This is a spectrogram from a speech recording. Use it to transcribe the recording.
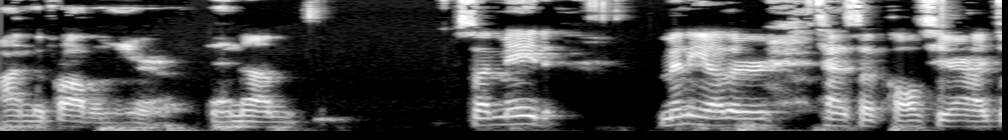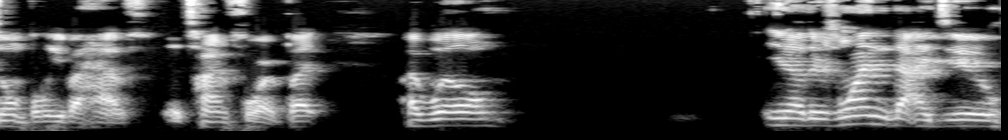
I'm the problem here. And um, so I've made many other 10 step calls here, and I don't believe I have the time for it, but I will. You know, there's one that I do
